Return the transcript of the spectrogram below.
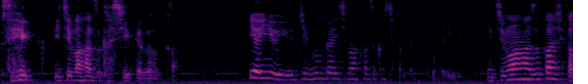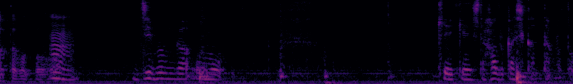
せ一番恥ずかしいかどうか。いやいいよいいよ自分が一番恥ずかしかったことでいいよ。一番恥ずかしかったこと、うん。自分が思う。経験して恥ずかしかったこと。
